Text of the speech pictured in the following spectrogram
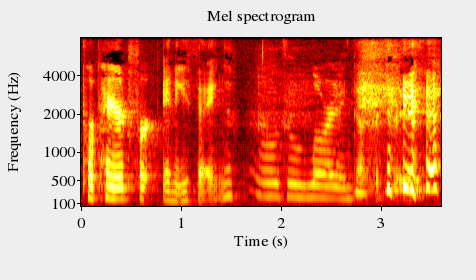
prepared for anything. Oh, the Lord, ain't that the truth?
